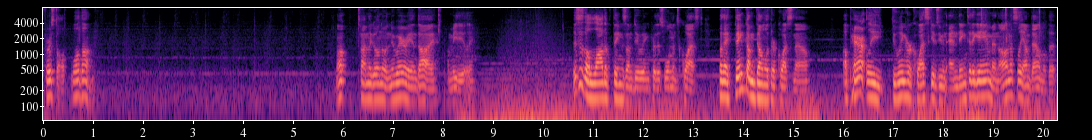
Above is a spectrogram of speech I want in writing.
First off, well done. Oh, time to go into a new area and die immediately. This is a lot of things I'm doing for this woman's quest, but I think I'm done with her quest now. Apparently, doing her quest gives you an ending to the game, and honestly, I'm down with it.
